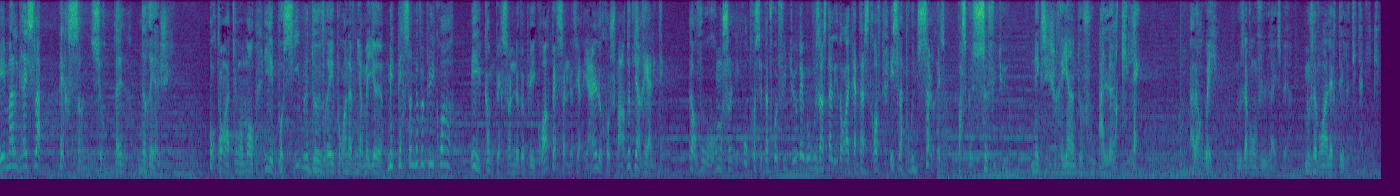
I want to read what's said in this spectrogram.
Et malgré cela, personne sur Terre ne réagit. Pourtant, à tout moment, il est possible d'œuvrer pour un avenir meilleur, mais personne ne veut plus y croire. Et comme personne ne veut plus y croire, personne ne fait rien et le cauchemar devient réalité. Alors vous ronchonnez contre cet affreux futur et vous vous installez dans la catastrophe, et cela pour une seule raison, parce que ce futur n'exige rien de vous à l'heure qu'il est. Alors oui, nous avons vu l'iceberg, nous avons alerté le Titanic.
